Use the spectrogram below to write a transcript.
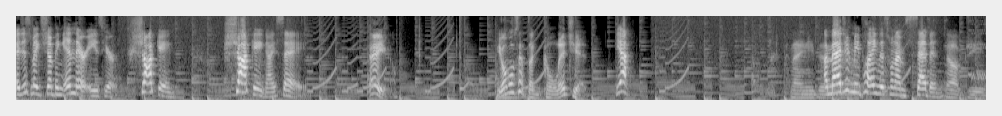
It just makes jumping in there easier. Shocking. Shocking, I say. Hey! You almost have to glitch it. Yeah. And I need to... Imagine me playing this when I'm seven. Oh, jeez.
